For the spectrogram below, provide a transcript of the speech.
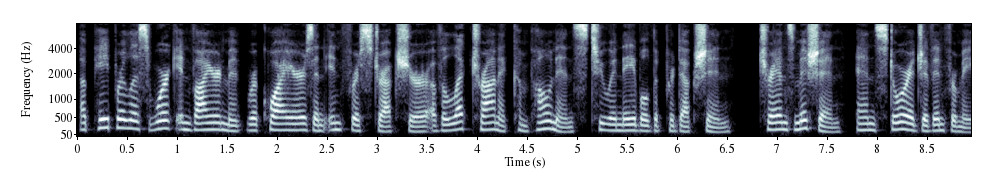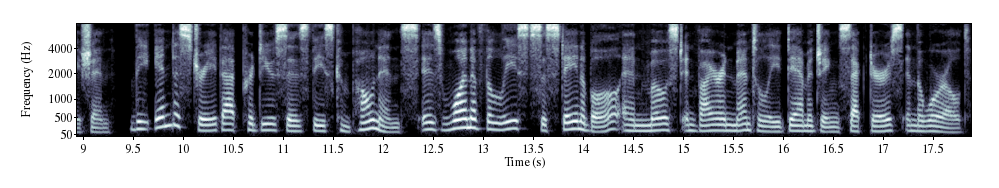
A paperless work environment requires an infrastructure of electronic components to enable the production, transmission, and storage of information. The industry that produces these components is one of the least sustainable and most environmentally damaging sectors in the world.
